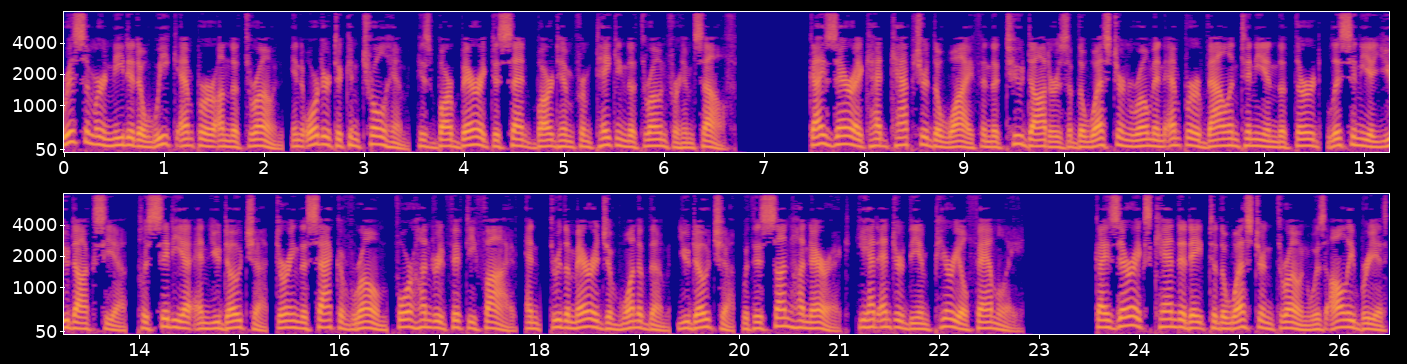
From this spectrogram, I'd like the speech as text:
Ricimer needed a weak emperor on the throne, in order to control him, his barbaric descent barred him from taking the throne for himself. Gaiseric had captured the wife and the two daughters of the Western Roman Emperor Valentinian III, Licinia Eudoxia, Placidia and Eudocia, during the sack of Rome 455, and, through the marriage of one of them, Eudocia, with his son Huneric, he had entered the imperial family. Gaiseric's candidate to the Western throne was Olybrius,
